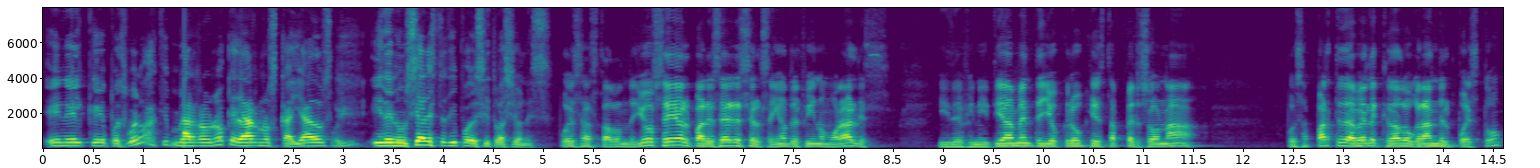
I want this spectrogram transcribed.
en el que, pues bueno, aquí me no quedarnos callados y denunciar este tipo de situaciones. Pues hasta donde yo sé, al parecer es el señor Delfino Morales. Y definitivamente yo creo que esta persona pues aparte de haberle quedado grande el puesto,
